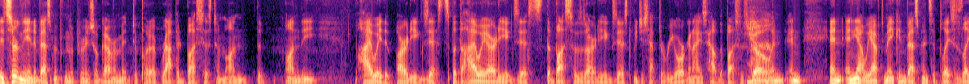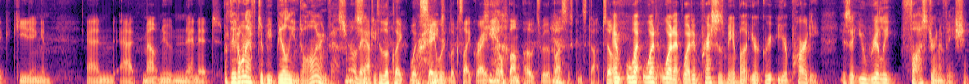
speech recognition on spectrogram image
it's certainly an investment from the provincial government to put a rapid bus system on the on the highway that already exists. But the highway already exists. The buses already exist. We just have to reorganize how the buses go. And and and and yeah, we have to make investments at places like Keating and and at Mount Newton and at But they don't have to be billion dollar investments. no, they have to look like what Right. Sayward looks like, right? Yeah. Little bump outs where the buses can stop. So And what, what, what, what impresses me about your, your party is that you really foster innovation.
